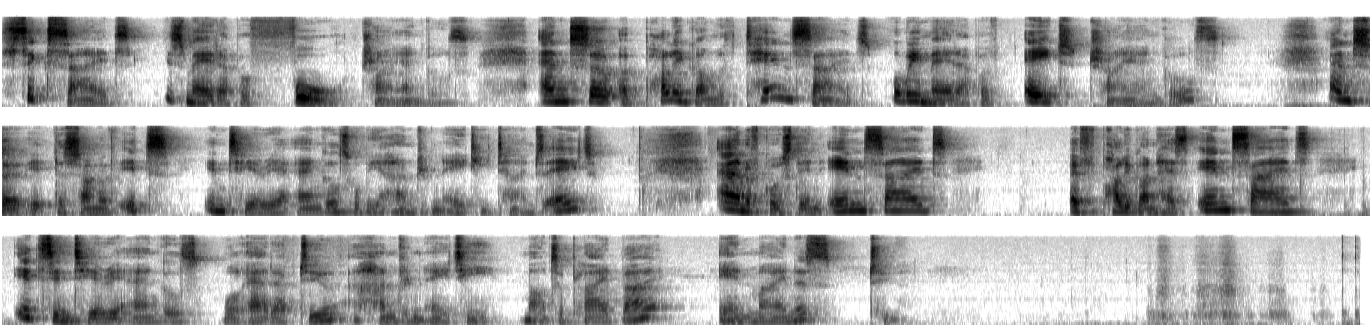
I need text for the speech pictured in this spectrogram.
six sides, is made up of four triangles. And so a polygon with 10 sides will be made up of eight triangles. And so it, the sum of its interior angles will be 180 times 8. And of course then n sides. If polygon has n sides, its interior angles will add up to 180 multiplied by n minus 2.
